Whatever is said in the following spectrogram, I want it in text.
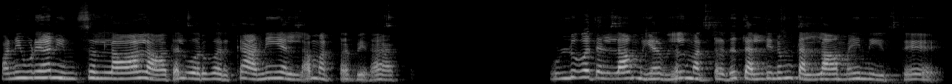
பணிவுடையான் இன்சொல்லால் ஆதல் ஒருவருக்கு அணியல்ல மற்ற பிற. உள்ளுவதெல்லாம் உயர்வுகள் மற்றது தள்ளினும் தள்ளாமை நீர்த்து.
